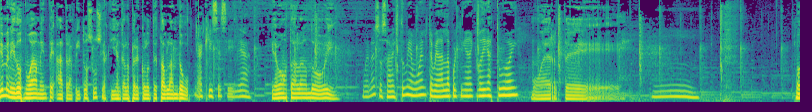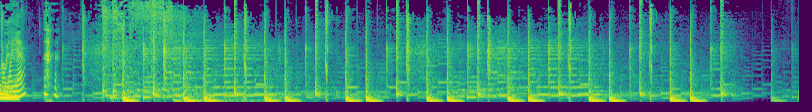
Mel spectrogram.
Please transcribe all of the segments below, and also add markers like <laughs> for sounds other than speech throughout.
Bienvenidos nuevamente a Trapito Sucio. Aquí Giancarlo Pérez Colón te está hablando. Aquí Cecilia. ¿Qué vamos a estar hablando hoy? Bueno, eso sabes tú, mi amor. Te voy a dar la oportunidad de que lo digas tú hoy. Muerte. Mm, Vamos, allá. allá.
